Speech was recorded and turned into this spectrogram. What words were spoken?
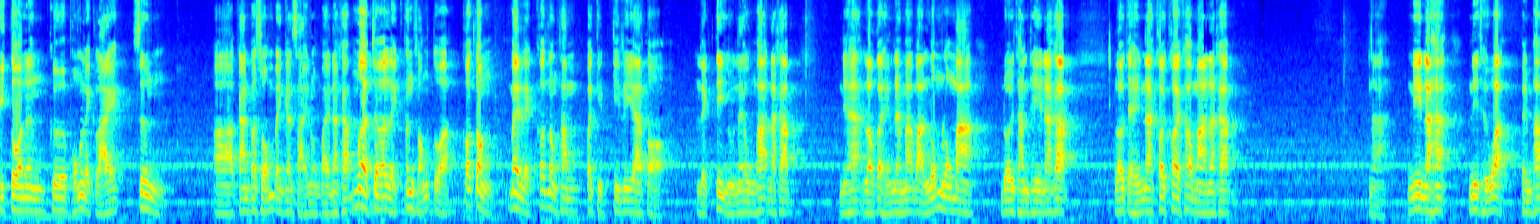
อีกตัวหนึ่งคือผงเหล็กไหล ซึ่งาการผสมเป็นการใส่ลงไปนะครับ เมื่อเจอเหล็กทั้งสองตัวก็ต้องแม่เหล็กก็ต้องทำปฏิกิริยาต่อ เหล็กที่อยู่ในองค์พระนะครับเนี่ยฮะเราก็เห็นนะมาว่าล้มลงมาโดยทันทีนะครับ เราจะเห็นนะค่อยๆเข้ามานะครับนะนี่นะฮะนี่ถือว่าเป็นพระ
